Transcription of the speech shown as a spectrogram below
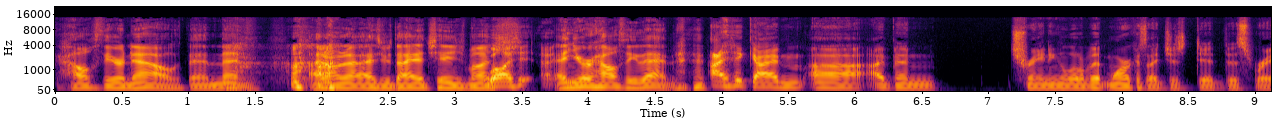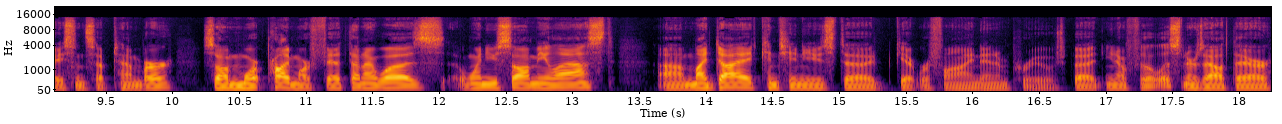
healthier now than then. I don't know. Has your diet changed much? Well, I thi- and you're healthy then. I think I'm. Uh, I've been training a little bit more because I just did this race in September, so I'm more probably more fit than I was when you saw me last. Um, my diet continues to get refined and improved, but you know, for the listeners out there,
